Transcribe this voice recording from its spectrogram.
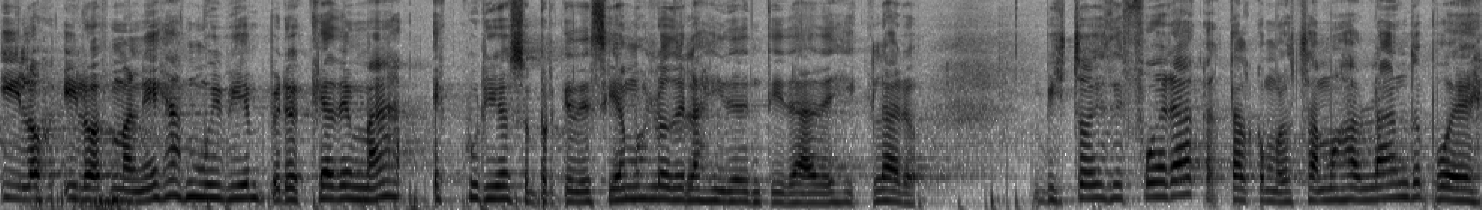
Y los manejas muy bien, pero es que además es curioso porque decíamos lo de las identidades y claro, visto desde fuera, tal como lo estamos hablando, pues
